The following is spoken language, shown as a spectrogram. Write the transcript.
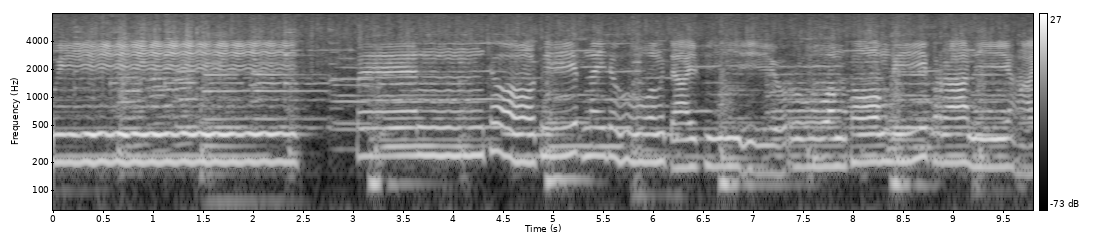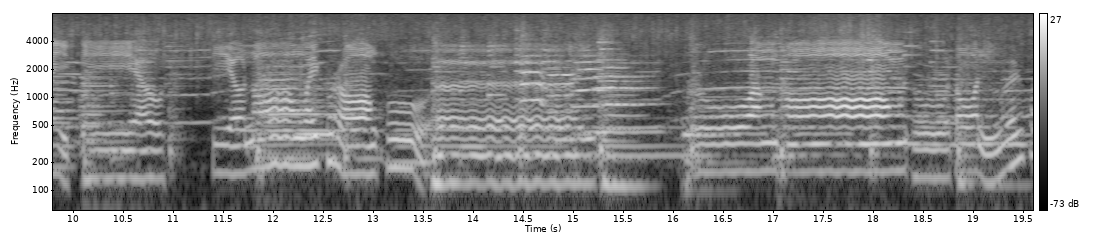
วี เป็นช่อทิพในดวงใจพี่รวงทองนี้ปราณีให้เกี่ยว เกี่ยวน้องไว้ครองคู่เอ่ย วงทองถูต้นเหมือนค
